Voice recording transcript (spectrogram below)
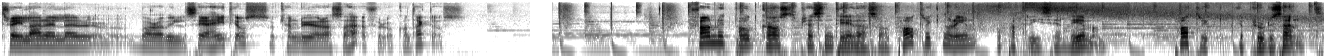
trailar eller bara vill säga hej till oss så kan du göra så här för att kontakta oss. Foundit Podcast presenteras av Patrik Norén och Patricia Lehmann. Patrik är producent.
